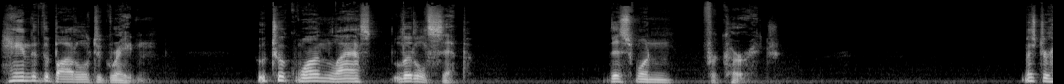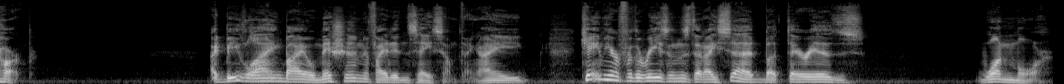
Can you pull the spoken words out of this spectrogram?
handed the bottle to Graydon, who took one last little sip. This one for courage. Mr. Harp, I'd be lying by omission if I didn't say something. I came here for the reasons that I said, but there is one more.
